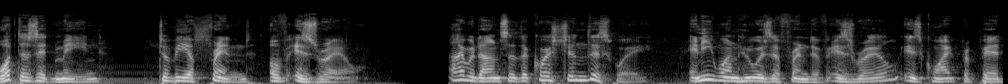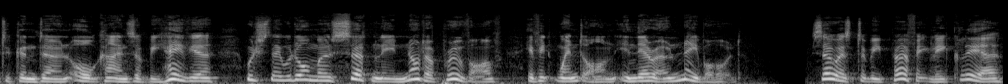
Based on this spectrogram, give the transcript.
What does it mean to be a friend of Israel? I would answer the question this way. Anyone who is a friend of Israel is quite prepared to condone all kinds of behavior which they would almost certainly not approve of if it went on in their own neighborhood. So as to be perfectly clear,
